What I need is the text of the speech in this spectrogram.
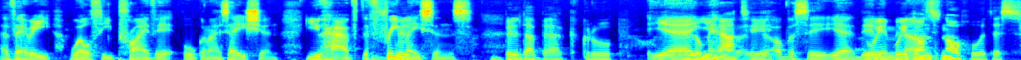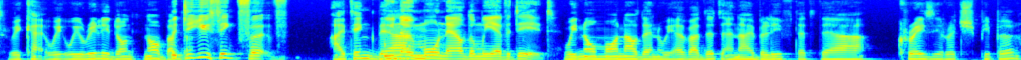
a very wealthy private organization. You have the Freemasons. Bilderberg Group, yeah Illuminati. obviously yeah the we, we don't know who it is. We can we, we really don't know. But, but do you think for I think we there know more now than we ever did we know more now than we ever did, and I believe that there are crazy rich people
